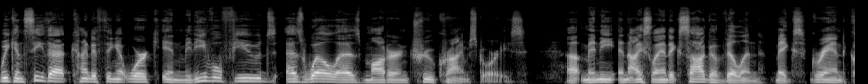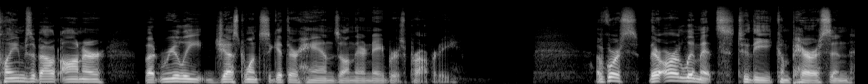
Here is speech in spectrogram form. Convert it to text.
We can see that kind of thing at work in medieval feuds as well as modern true crime stories. Uh, many an Icelandic saga villain makes grand claims about honor, but really just wants to get their hands on their neighbor's property. Of course, there are limits to the comparison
